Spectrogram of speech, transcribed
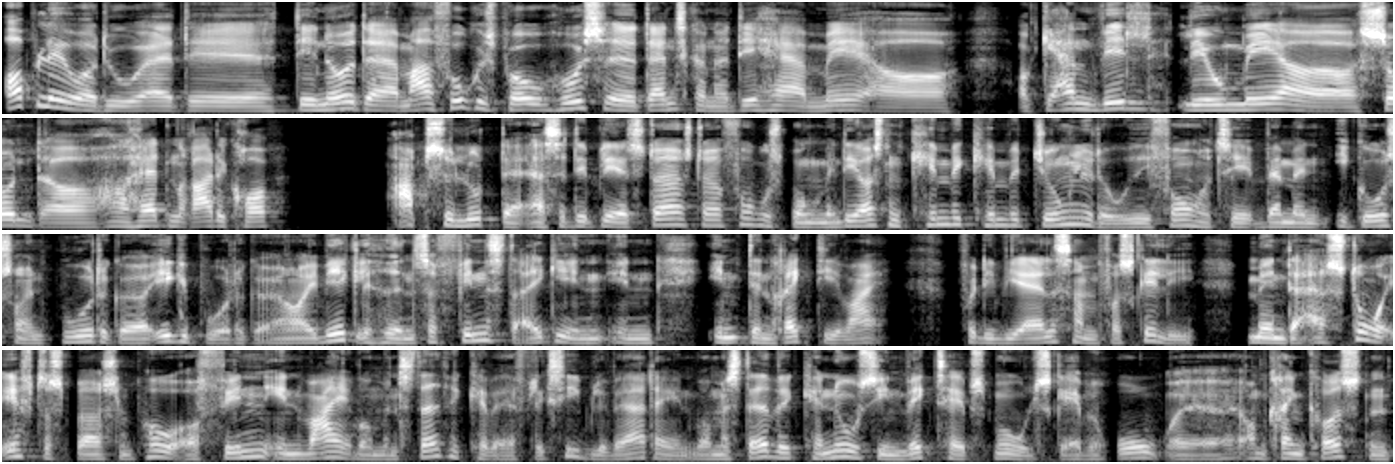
Oplever du, at øh, det er noget, der er meget fokus på hos øh, danskerne, det her med at, at gerne vil leve mere sundt og, og have den rette krop? Absolut da. Altså, det bliver et større og større fokuspunkt, men det er også en kæmpe, kæmpe jungle derude i forhold til, hvad man i godsøjen burde gøre og ikke burde gøre. Og i virkeligheden, så findes der ikke en, en, en, den rigtige vej, fordi vi er alle sammen forskellige. Men der er stor efterspørgsel på at finde en vej, hvor man stadigvæk kan være fleksibel i hverdagen, hvor man stadigvæk kan nå sin vægttabsmål, skabe ro øh, omkring kosten,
